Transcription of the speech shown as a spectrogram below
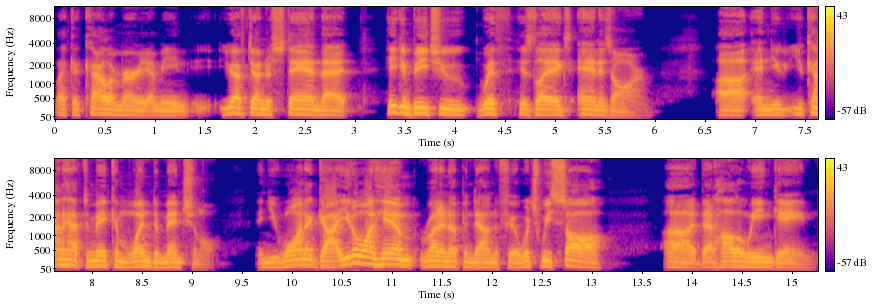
like a Kyler Murray, I mean, you have to understand that he can beat you with his legs and his arm. Uh, and you, you kind of have to make him one dimensional. And you want a guy, you don't want him running up and down the field, which we saw uh, that Halloween game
